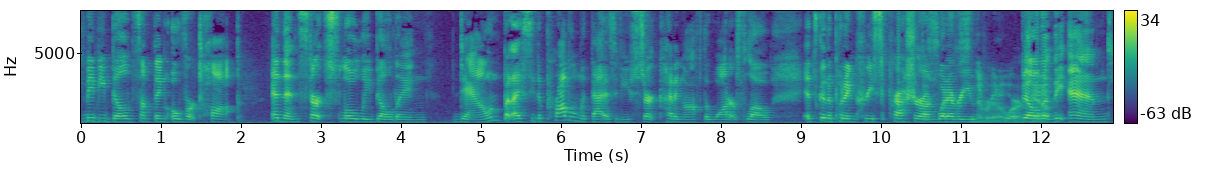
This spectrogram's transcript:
maybe build something over top and then start slowly building down. But I see the problem with that is if you start cutting off the water flow, it's going to put increased pressure on whatever you never gonna work? build yeah. at the end.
